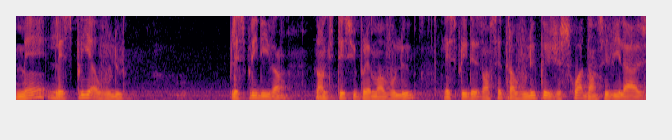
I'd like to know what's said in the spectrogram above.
Mais l'Esprit a voulu. L'Esprit divin, l'entité suprême a voulu. L'Esprit des ancêtres a voulu que je sois dans ce village.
